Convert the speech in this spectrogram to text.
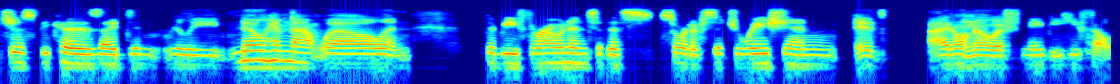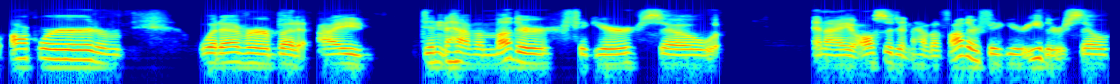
just because i didn't really know him that well and to be thrown into this sort of situation, it's I don't know if maybe he felt awkward or whatever, but I didn't have a mother figure, so and I also didn't have a father figure either. So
